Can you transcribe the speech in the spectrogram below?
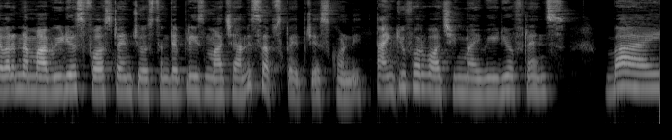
ఎవరన్నా మా వీడియోస్ ఫస్ట్ టైం చూస్తుంటే ప్లీజ్ మా ఛానల్ సబ్స్క్రైబ్ చేసుకోండి. Thank you for watching my video friends bye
